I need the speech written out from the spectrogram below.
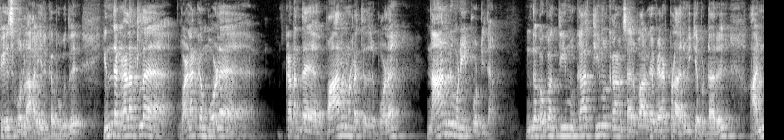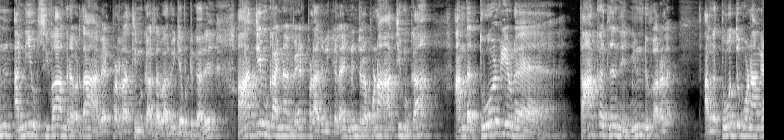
பேசுபொருளாக இருக்க போகுது. இந்த காலத்தில் வழக்கம் போல் கடந்த பாராளுமன்ற தேர்தல் போல் நான்கு மணி போட்டி தான். இந்த பக்கம் திமுக திமுக சார்பாக வேட்பாளர் அறிவிக்கப்பட்டார். அன் அன்னியூர் சிவாங்கிறவர் தான் வேட்பாளராக திமுக சார்பாக அறிவிக்கப்பட்டிருக்காரு. அதிமுக இன்னும் வேட்பாளர் அறிவிக்கலை. இன்னும் சொல்ல போனால் அதிமுக அந்த தோல்வியோட தாக்கத்துலேருந்து மீண்டு வரலை. அங்கே தோற்று போனாங்க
